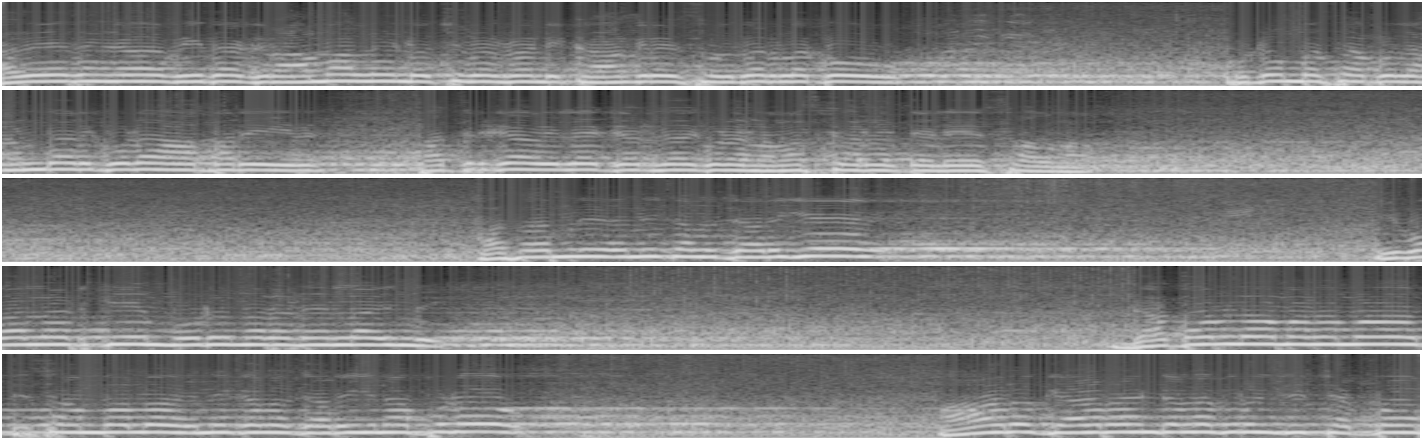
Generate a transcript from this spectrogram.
అదేవిధంగా వివిధ గ్రామాల నుండి వచ్చినటువంటి కాంగ్రెస్ సోదరులకు కుటుంబ సభ్యులందరికీ కూడా మరి పత్రికా విలేకరులకు కూడా నమస్కారాలు తెలియజేస్తా ఉన్నాం. అసెంబ్లీ ఎన్నికలు జరిగి ఇవాళకి మూడున్నర నెలలైంది. గతంలో మనము డిసెంబర్లో ఎన్నికలు జరిగినప్పుడు ఆరు గ్యారంటీల గురించి చెప్పాం.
